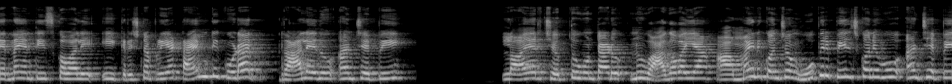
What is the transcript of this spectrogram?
నిర్ణయం తీసుకోవాలి. ఈ కృష్ణప్రియ టైంకి కూడా రాలేదు అని చెప్పి లాయర్ చెప్తూ ఉంటాడు. నువ్వు ఆగవయ్యా ఆ అమ్మాయిని కొంచెం ఊపిరి పీల్చుకొనివ్వు అని చెప్పి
